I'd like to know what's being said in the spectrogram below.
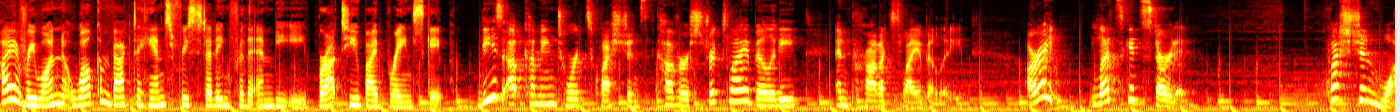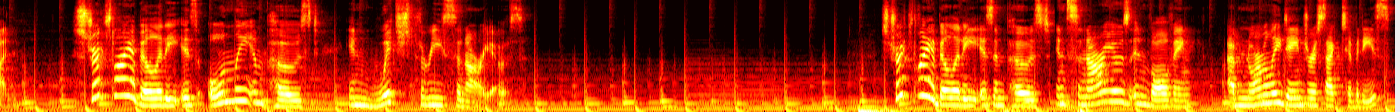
Hi, everyone. Welcome back to Hands Free Studying for the MBE, brought to you by Brainscape. These upcoming torts questions cover strict liability and products liability. All right, let's get started. Question one Strict liability is only imposed in which three scenarios? Strict liability is imposed in scenarios involving abnormally dangerous activities,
